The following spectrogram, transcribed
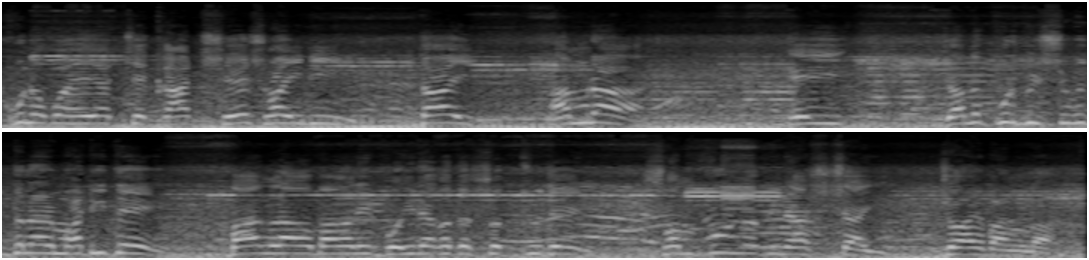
এখনও বোঝা যাচ্ছে, কাজ শেষ হয়নি। তাই আমরা এই যাদবপুর বিশ্ববিদ্যালয়ের মাটিতে বাংলা ও বাঙালির বহিরাগত শত্রুদের সম্পূর্ণ বিনাশ চাই। জয় বাংলা।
